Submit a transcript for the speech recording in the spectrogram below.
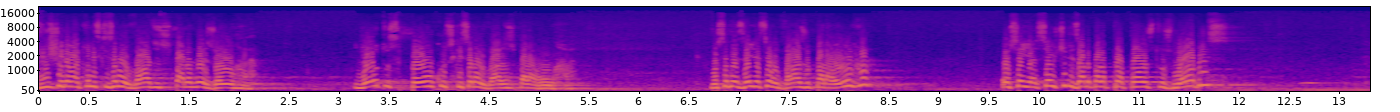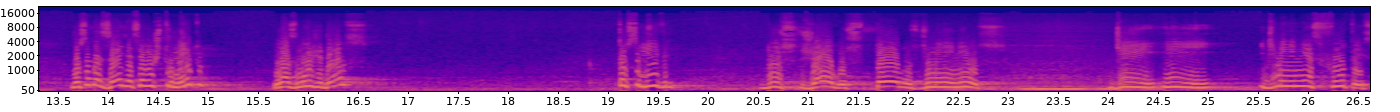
existirão aqueles que serão vasos para desonra, e outros poucos que serão vasos para honra. Você deseja ser um vaso para honra? Ou seja, ser utilizado para propósitos nobres? Você deseja ser um instrumento nas mãos de Deus? Então se livre dos jogos tolos de menininhos de, e, e de menininhas fúteis.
